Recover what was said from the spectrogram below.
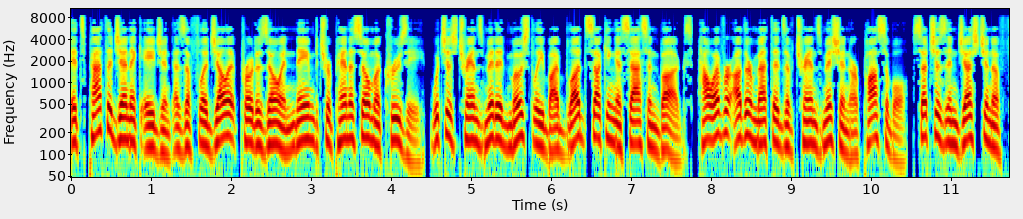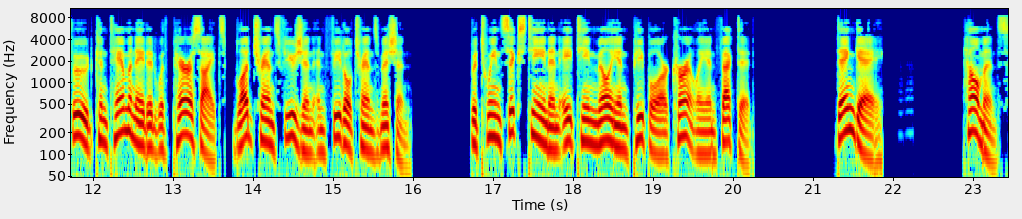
Its pathogenic agent is a flagellate protozoan named Trypanosoma cruzi, which is transmitted mostly by blood-sucking assassin bugs, however other methods of transmission are possible, such as ingestion of food contaminated with parasites, blood transfusion and fetal transmission. Between 16 and 18 million people are currently infected. Dengue Helminths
